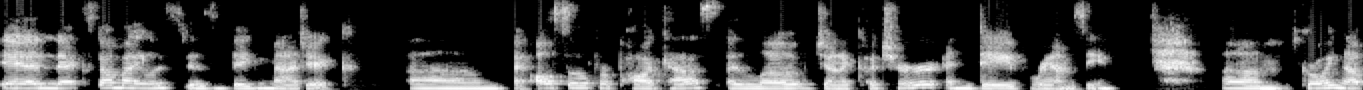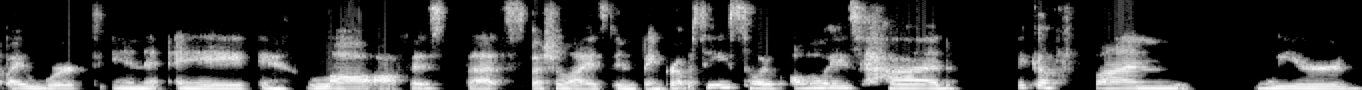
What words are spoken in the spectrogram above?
And next on my list is Big Magic. Um, I also, for podcasts, I love Jenna Kutcher and Dave Ramsey. Um, growing up, I worked in a law office that specialized in bankruptcy. So I've always had like a fun, weird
